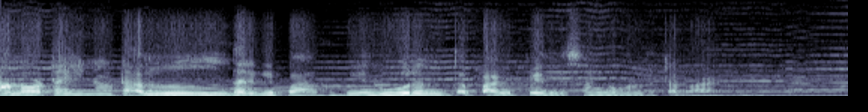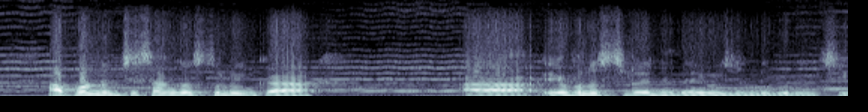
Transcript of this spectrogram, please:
ఆనోట అయినోట అందరికీ పాకిపోయింది ఊరంతా పాకిపోయింది సంఘం అంతటా పాకిపోయింది. అప్పటి నుంచి సంఘస్థులు ఇంకా ఆ యవనస్తుడైన దైవజనుడి గురించి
